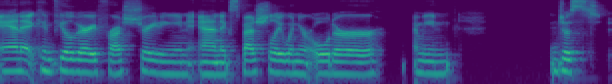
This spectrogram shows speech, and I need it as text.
and it can feel very frustrating. And especially when you're older, I mean, just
